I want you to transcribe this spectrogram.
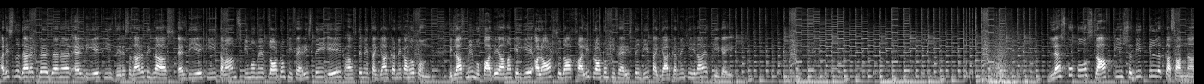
Additional director general L D A کی زیر صدارت اجلاس۔ ایل ڈی اے کی تمام اسکیموں میں پلاٹوں کی فہرستیں ایک ہفتے میں تیار کرنے کا حکم۔ اجلاس میں مفاد عامہ کے لیے الاٹ شدہ خالی پلاٹوں کی فہرستیں بھی تیار کرنے کی ہدایت کی گئی۔ لیسکو کو سٹاف کی شدید قلت کا سامنا۔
